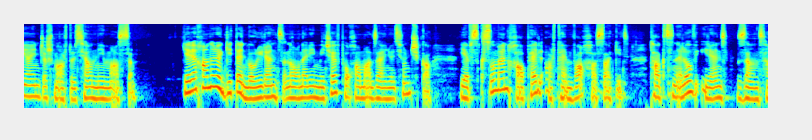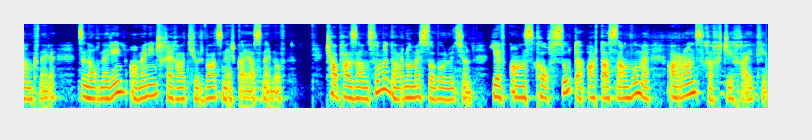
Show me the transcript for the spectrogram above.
միայն ճշմարտությանն մի մասը։ Երեխաները գիտեն, որ իրենց ծնողների միջև փոխհամաձայնություն չկա եւ սկսում են խაფել արդեն վաղ հասակից, թաքցնելով իրենց զանցանքները, ծնողներին ամեն ինչ խեղաթյուրված ներկայացնելով։ Չափազանցումը դառնում է սովորություն եւ անսքող սուտը արտասանվում է առանց խղճի խայթի։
